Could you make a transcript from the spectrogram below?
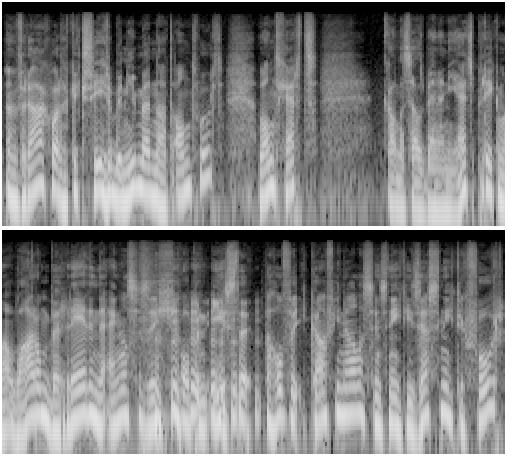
een vraag waar ik zeer benieuwd ben naar het antwoord. Want Gert, ik kan het zelfs bijna niet uitspreken, maar waarom bereiden de Engelsen zich op een eerste halve EK-finale sinds 1996 voor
